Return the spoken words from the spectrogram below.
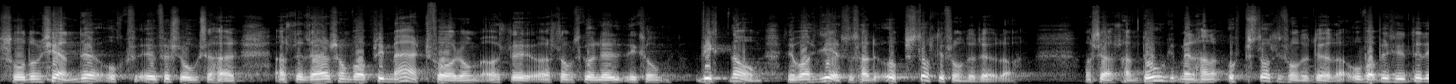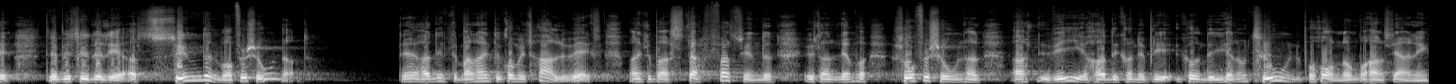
Så de kände och förstod så här att det där som var primärt för dem, att, att de skulle liksom vittna om, det var att Jesus hade uppstått ifrån de döda. Man säger att han dog, men han har uppstått ifrån de döda. Och vad betyder det? Det betyder det att synden var försonad. Det hade inte, man har inte kommit halvvägs. Man har inte bara straffat synden, utan den var så försonad att vi hade kunde, bli, kunde genom tron på honom och hans gärning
